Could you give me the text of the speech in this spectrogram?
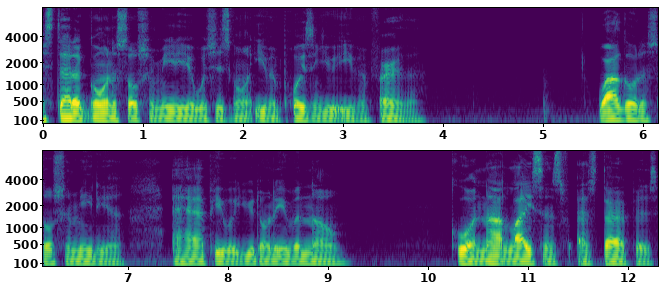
instead of going to social media, which is going to even poison you even further. Why go to social media and have people you don't even know who are not licensed as therapists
